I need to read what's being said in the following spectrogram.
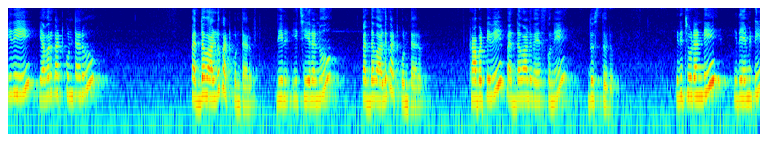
ఇది ఎవరు కట్టుకుంటారు? పెద్దవాళ్ళు కట్టుకుంటారు. దీని ఈ చీరను పెద్దవాళ్ళు కట్టుకుంటారు. కాబట్టి ఇవి పెద్దవాళ్ళు వేసుకునే దుస్తులు. ఇది చూడండి. ఇదేమిటి?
